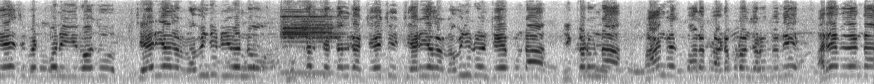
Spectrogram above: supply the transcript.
చేసి పెట్టుకొని ఈ రోజు చేరియాల రెవెన్యూ డివిజన్ ముక్కలు చెక్కలుగా చేసి చేరియాల రెవెన్యూ డివిజన్ చేయకుండా ఇక్కడున్న కాంగ్రెస్ పాలకులు అడపడం జరుగుతుంది. అదేవిధంగా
